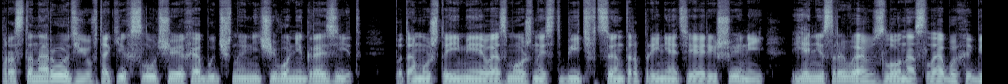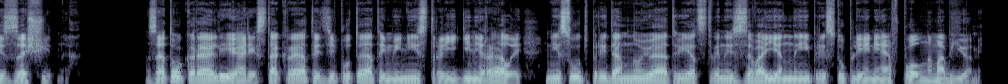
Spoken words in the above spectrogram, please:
Простонародью в таких случаях обычно ничего не грозит, потому что, имея возможность бить в центр принятия решений, я не срываю зло на слабых и беззащитных. Зато короли, аристократы, депутаты, министры и генералы несут предо мною ответственность за военные преступления в полном объеме.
